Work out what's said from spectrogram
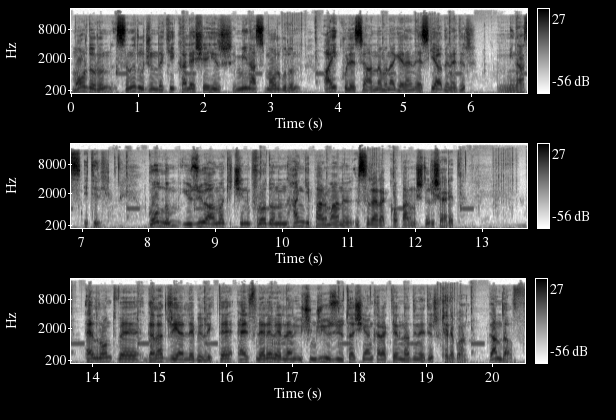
Mordor'un sınır ucundaki kale şehir Minas Morgul'un Ay Kulesi anlamına gelen eski adı nedir? Minas İtil. Gollum yüzüğü almak için Frodo'nun hangi parmağını ısırarak koparmıştır? İşaret. Elrond ve Galadriel ile birlikte elflere verilen üçüncü yüzüğü taşıyan karakterin adı nedir? Celeborn. Gandalf.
